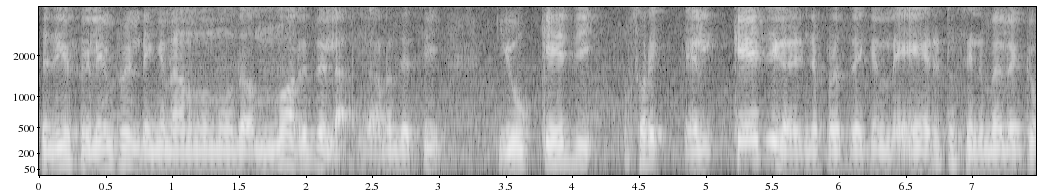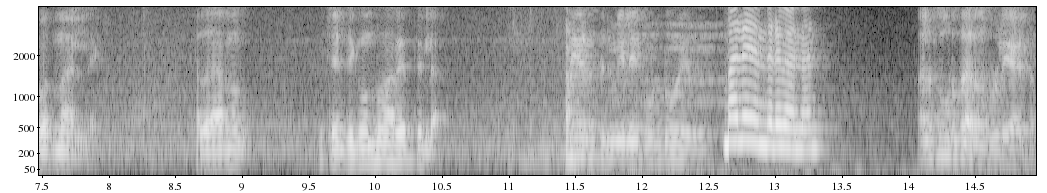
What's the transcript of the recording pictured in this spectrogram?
ചേച്ചിക്ക് ഫിലിം ഫീൽഡ് ഇങ്ങനെയാണെന്നൊന്നും ഒന്നും അറിയത്തില്ല. കാരണം ചേച്ചി U K G sorry L K G കഴിഞ്ഞപ്പോഴത്തേക്ക് നേരിട്ട് സിനിമയിലേക്ക് വന്നതല്ലേ? അത് കാരണം ചേച്ചിക്കൊന്നും അറിയത്തില്ല. സിനിമയിലേക്ക് കൊണ്ടുപോയത്? ബലേന്ദ്ര മേനോൻ. നല്ല സുഹൃത്തായിരുന്നു പുള്ളിയായിട്ട്.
